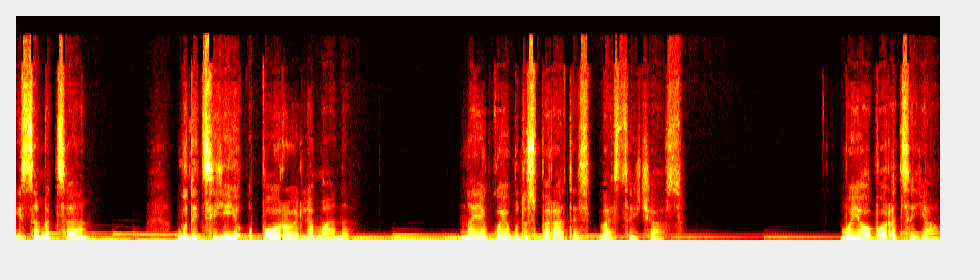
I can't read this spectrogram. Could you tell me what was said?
І саме це буде цією опорою для мене, на яку я буду спиратись весь цей час. Моя опора це я.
